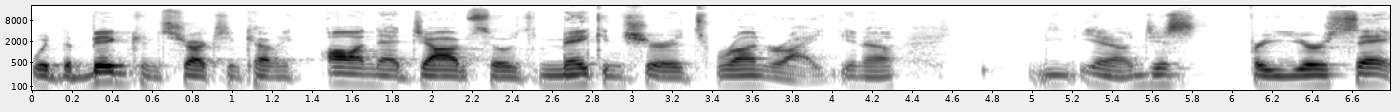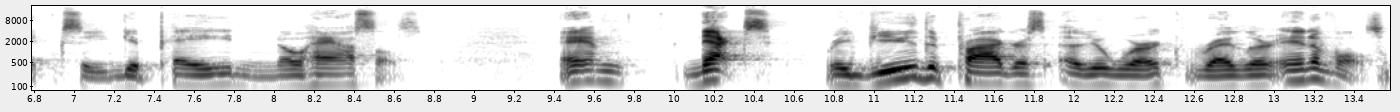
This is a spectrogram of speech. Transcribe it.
with the big construction company on that job, so it's making sure it's run right. You know, you know, just for your sake, so you get paid and no hassles. And next, Review the progress of your work regular intervals.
